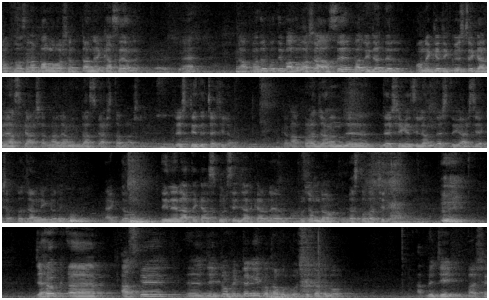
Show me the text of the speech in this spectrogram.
শব্দ আছে না? ভালোবাসার টানে কাছে আনে। হ্যাঁ? আপনাদের প্রতি ভালোবাসা আছে বা লিডারদের অনেকের রিকোয়েস্টের কারণে আজকে আসা? নাহলে আমি কিন্তু আজকে আসতাম না আসলে। রেস্ট নিতে চাইছিলাম। আপনারা জানেন যে দেশে গেছিলাম, দেশ থেকে আসছি এক সপ্তাহ জার্নি করে। একদম দিনে রাতে কাজ করছি, যার কারণে প্রচণ্ড ব্যস্ততা ছিল। যাই হোক আজকে যে টপিকটা নিয়ে কথা বলব সেটা হলো, আপনি যেই পাশে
